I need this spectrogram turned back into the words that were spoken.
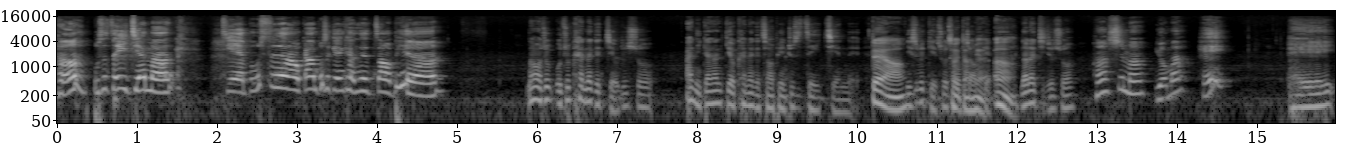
啊，不是这一间吗？姐，不是啊，我刚刚不是给你看这个照片啊。然后我就我就看那个姐，我就说，啊，你刚刚给我看那个照片就是这一间呢？对啊，你是不是给错这张照片？嗯。然后那姐就说，啊，是吗？有吗？嘿，嘿，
